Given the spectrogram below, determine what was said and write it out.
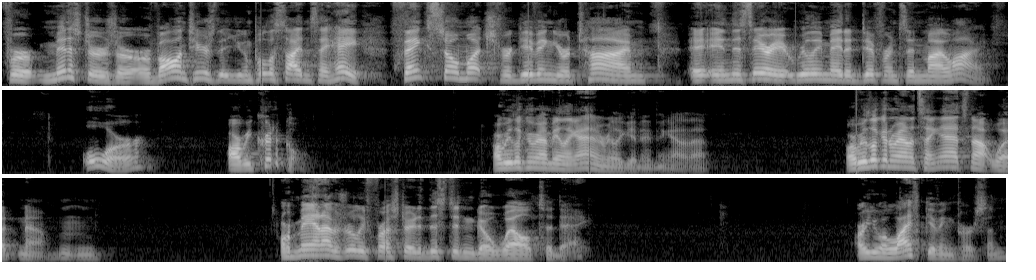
for ministers or, or volunteers that you can pull aside and say, hey, thanks so much for giving your time in this area. It really made a difference in my life. Or are we critical? Are we looking around being like, I didn't really get anything out of that? Or are we looking around and saying, ah, that's not what, no. Mm-mm. Or, man, I was really frustrated. This didn't go well today. Are you a life giving person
